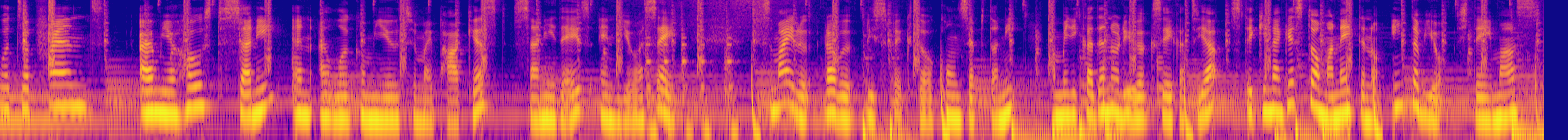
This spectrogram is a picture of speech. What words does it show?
What's up, friends? I'm your host, Sunny, and I welcome you to my podcast, Sunny Days in the USA. スマイル、ラブ、リスペクトをコンセプトに、アメリカでの留学生活や素敵なゲストを招いてのインタビューをしています。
